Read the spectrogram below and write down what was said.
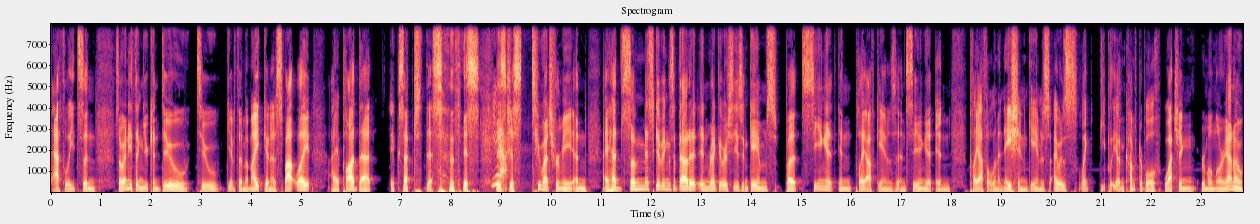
athletes. And so anything you can do to give them a mic and a spotlight, I applaud that. Except this, this Yeah. is just too much for me. And I had some misgivings about it in regular season games, but seeing it in playoff games and seeing it in playoff elimination games, I was like deeply uncomfortable watching Ramon Laureano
